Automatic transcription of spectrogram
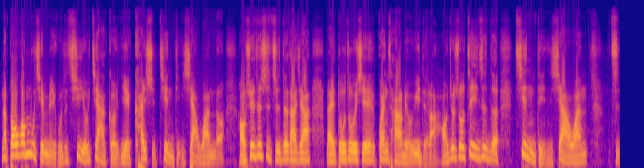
那包括目前美国的汽油价格也开始见顶下弯了。好，所以这是值得大家来多做一些观察大家留意的啦。好，就是说这一次的见顶下弯。只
